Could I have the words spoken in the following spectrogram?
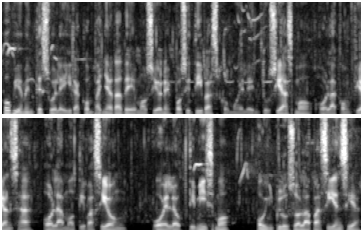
Obviamente suele ir acompañada de emociones positivas como el entusiasmo o la confianza o la motivación o el optimismo o incluso la paciencia,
